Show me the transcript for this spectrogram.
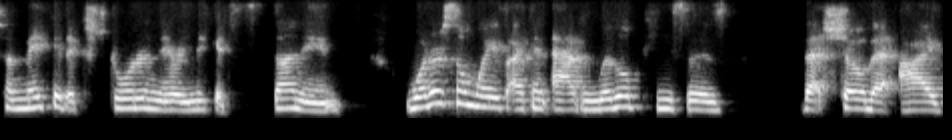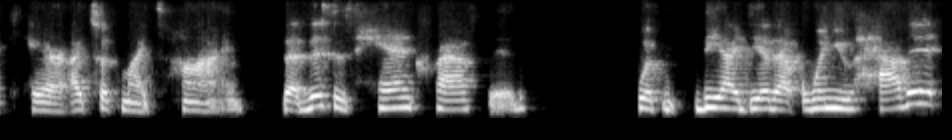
to make it extraordinary, make it stunning, what are some ways I can add little pieces that show that I care? I took my time, that this is handcrafted with the idea that when you have it,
